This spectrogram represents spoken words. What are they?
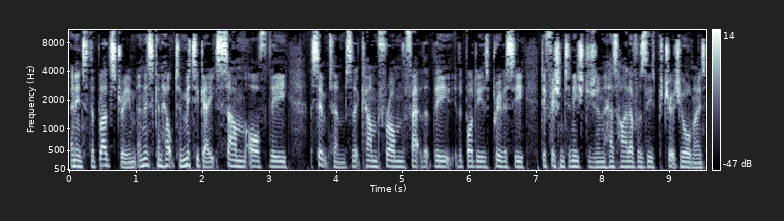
and into the bloodstream, and this can help to mitigate some of the symptoms that come from the fact that the, the body is previously deficient in estrogen and has high levels of these pituitary hormones.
